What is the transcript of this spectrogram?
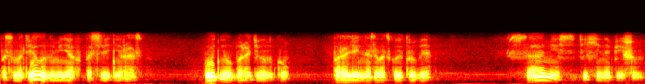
Посмотрел он на меня в последний раз, поднял бороденку, параллельно заводской трубе. «Сами стихи напишем.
